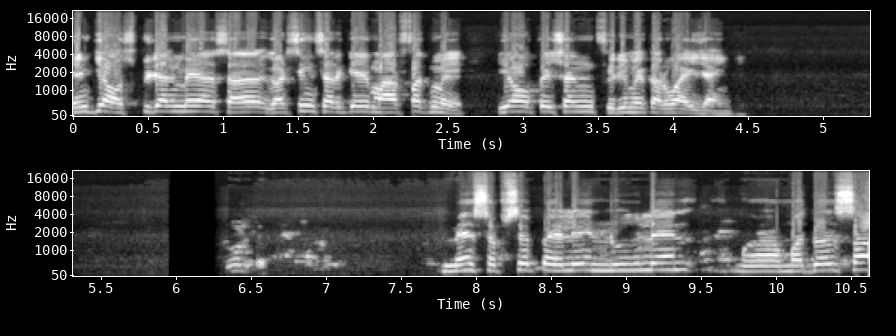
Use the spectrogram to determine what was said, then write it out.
इनके हॉस्पिटल में सर गढ़सिंह सर के मार्फत में यह ऑपरेशन फ्री में करवाए जाएँगे। मैं सबसे पहले नूरलैन मदरसा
